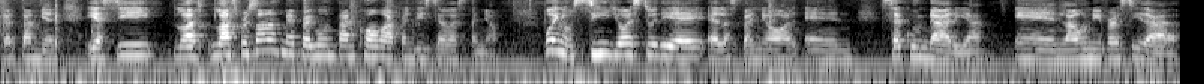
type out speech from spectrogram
yo también. Y así las, las personas me preguntan cómo aprendiste el español. Bueno, sí, yo estudié el español en secundaria, en la universidad.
